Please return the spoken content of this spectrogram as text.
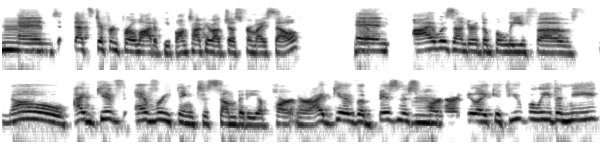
Mm. And that's different for a lot of people. I'm talking about just for myself. Yep. And I was under the belief of, no, I'd give everything to somebody, a partner. I'd give a business mm. partner. I'd be like, if you believe in me,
